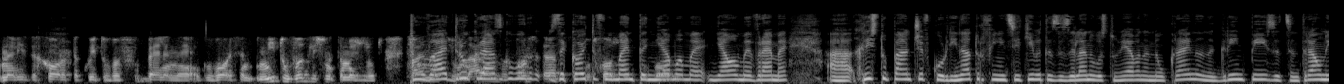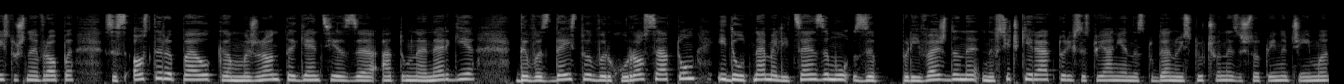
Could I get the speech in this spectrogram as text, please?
нали, за хората, които в Белене говориха. Нито въглишната, между другото. Това, Това е, е друг разговор, въпрос, за който в момента нямаме, нямаме време. А, Христо Панчев, координатор в инициативата за зелено възстановяване на Украина на Greenpeace за Централна и Източна Европа, с остър апел към Международната агенция за атомна енергия да въздейства върху Росатом и да отнеме лиценза му за привеждане на всички реактори в състояние на студено изключване, защото иначе има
